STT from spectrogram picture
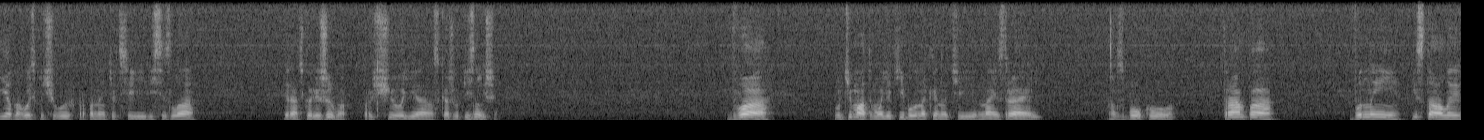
і одного із ключових пропонентів цієї вісі зла іранського режиму, про що я скажу пізніше. Два ультиматуми, які були накинуті на Ізраїль з боку Трампа, вони і стали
